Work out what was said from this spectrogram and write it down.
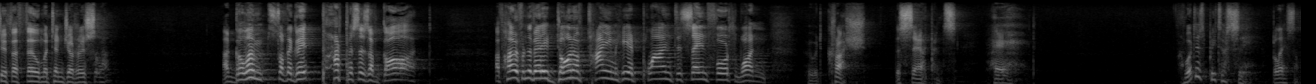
to fulfillment in Jerusalem. A glimpse of the great purposes of God, of how from the very dawn of time he had planned to send forth one who would crush the serpent's head. What does Peter say? Bless him.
